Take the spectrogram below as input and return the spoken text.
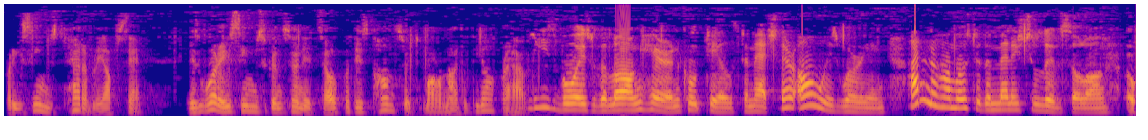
but he seems terribly upset. His worry seems to concern itself with his concert tomorrow night at the Opera House. These boys with the long hair and coattails to match, they're always worrying. I don't know how most of them manage to live so long. Oh,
